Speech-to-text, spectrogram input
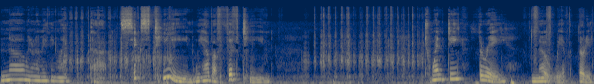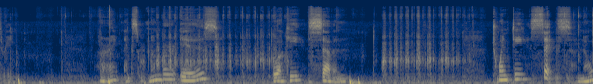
No, we don't have anything like that. 16. We have a 15. 23. No, we have a 33. All right, next number is lucky 7. 26. Nope.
